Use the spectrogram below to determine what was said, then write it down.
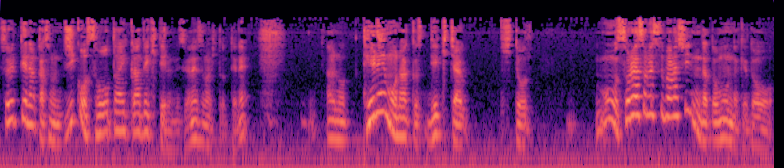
それってなんかその自己相対化できてるんですよね、その人ってね。あの、照れもなくできちゃう人、もうそれはそれ素晴らしいんだと思うんだけど、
